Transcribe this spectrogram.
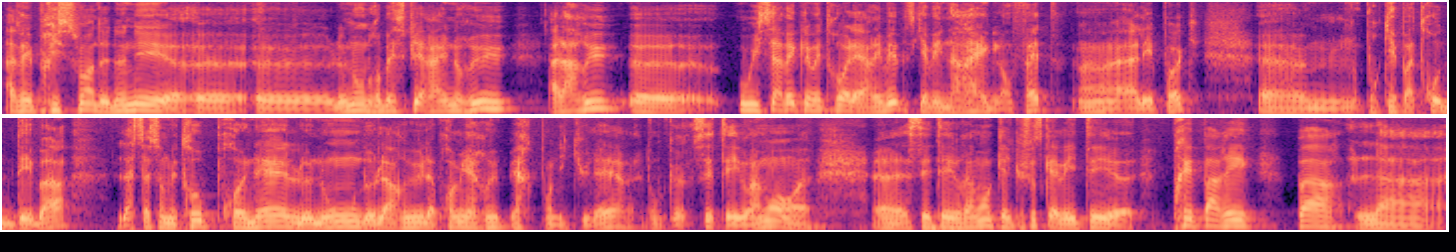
avait pris soin de donner euh, euh, le nom de Robespierre à une rue, à la rue où il savait que le métro allait arriver, parce qu'il y avait une règle en fait hein, à l'époque pour qu'il n'y ait pas trop de débats. La station de métro prenait le nom de la rue, la première rue perpendiculaire. Donc c'était vraiment, c'était vraiment quelque chose qui avait été préparé par la,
